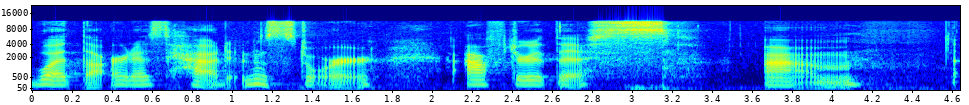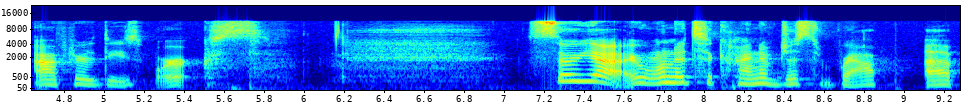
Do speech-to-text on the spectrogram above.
what the artist had in store after this um, after these works. So yeah, I wanted to kind of just wrap up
